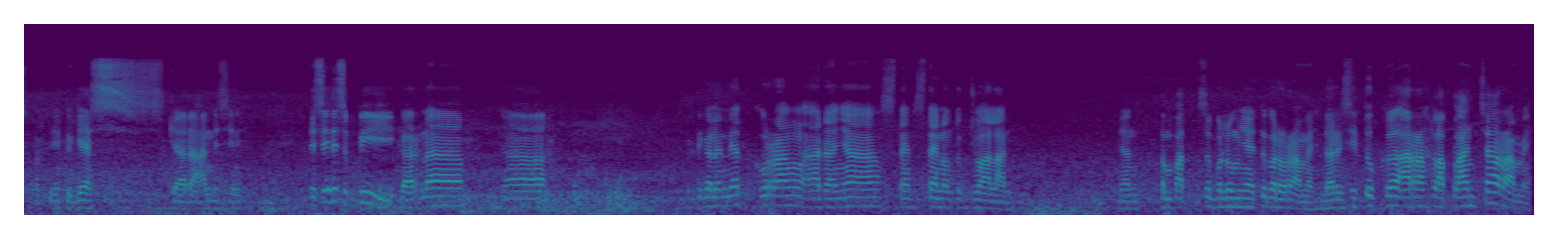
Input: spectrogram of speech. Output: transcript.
seperti itu guys. Keadaan di sini. Di sini sepi karena ya, seperti kalian lihat kurang adanya stand-stand untuk jualan. Yang tempat sebelumnya itu baru rame dari situ ke arah La Plancha rame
